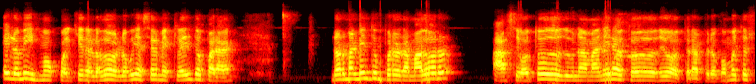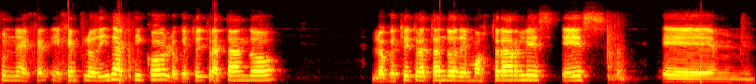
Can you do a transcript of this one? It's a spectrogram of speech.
Es lo mismo, cualquiera de los dos. Lo voy a hacer mezcladito para... Normalmente un programador hace o todo de una manera o todo de otra, pero como esto es un ejemplo didáctico, lo que estoy tratando lo que estoy tratando de mostrarles es, em,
